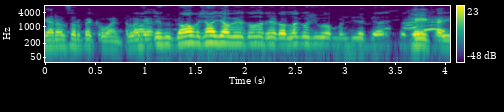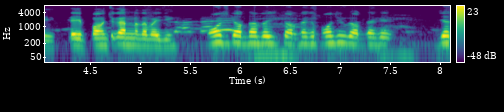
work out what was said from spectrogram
1100 ਰੁਪਏ ਕੁਇੰਟਲ ਆ। ਜੇ ਕੋਈ ਗਾਂਵ ਪਛਾਣ ਜਾਵੇ ਤਾਂ ਉਹਦਾ ਰੇਟ ਅਲੱਗ ਹੋ ਜਾਊਗਾ ਮੰਡੀ ਦਾ ਗਿਆ ਠੀਕ ਆ ਜੀ। ਤੇ ਪਹੁੰਚ ਕਰਨਾ ਤਾਂ ਬਾਈ ਜੀ? ਪਹੁੰਚ ਕਰਦਾ ਬਾਈ ਕਰ ਦਾਂਗੇ ਪਹੁੰਚ ਵੀ ਕਰ ਦਾਂਗੇ ਜੇ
